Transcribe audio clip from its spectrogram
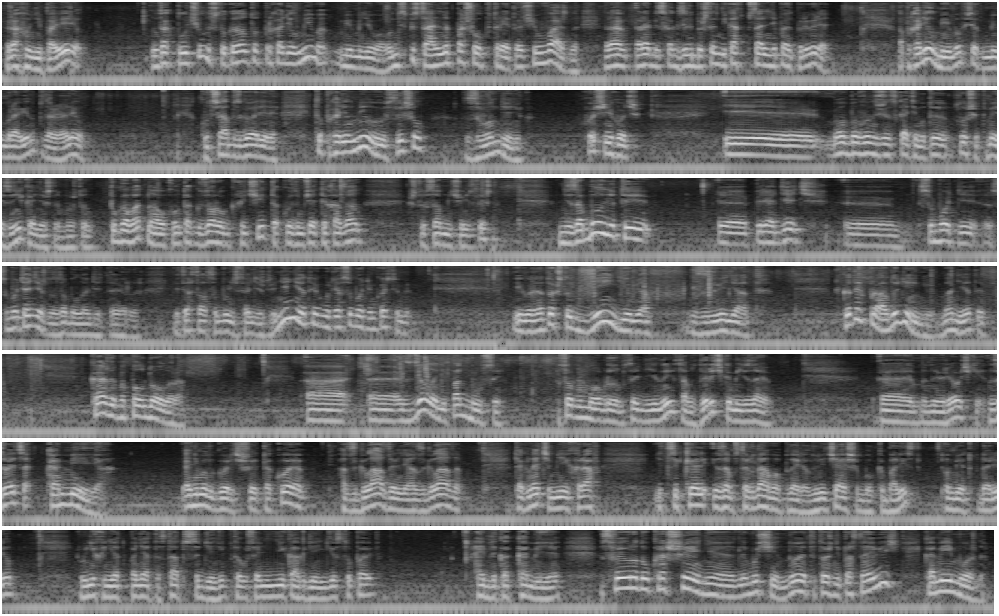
Рафа не поверил. Но так получилось, что когда он тут проходил мимо, мимо него, он не специально пошел повторять, это очень важно. Рабис как Зельберштейн никак специально не поет проверять. А проходил мимо, все мимо раввина, поздравляли его. Кутшабс говорили. Кто проходил мимо и услышал звон денег. Хочешь, не хочешь. И он был вынужден сказать ему, ты, слушай, ты меня извини, конечно, может, он туговат на ухо, он так здорово кричит, такой замечательный хазан, что сам ничего не слышит. Не забыл ли ты э, переодеть э, субботний, субботнюю одежду забыл надеть, наверное, и ты остался в будничной одежде? Не, нет, я говорю, я в субботнем костюме. И говорит, а то, что деньги у меня звенят, так это и вправду деньги, монеты. Каждый по полдоллара. А, э, сделаны они под бусы, особым образом соединены, там с дырочками, не знаю, э, на веревочке. Называется камея. Я не буду говорить, что это такое, от сглаза или не от сглаза. Так иначе мне их Раф и Цикель из Амстердама подарил. Величайший был каббалист, он мне это подарил. У них нет, понятно, статуса денег, потому что они не как деньги выступают, а именно как камея. Своего рода украшение для мужчин, но это тоже непростая вещь, камеи можно.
